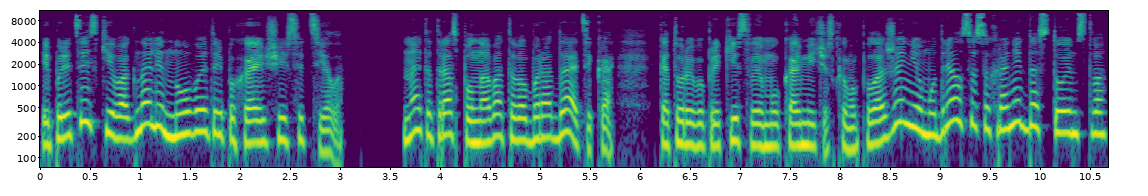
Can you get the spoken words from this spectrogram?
и полицейские вогнали новое трепыхающееся тело. На этот раз полноватого бородатика, который, вопреки своему комическому положению, умудрялся сохранять достоинство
